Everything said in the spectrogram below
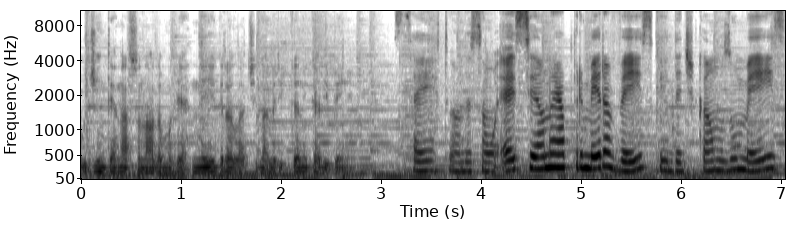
o Dia Internacional da Mulher Negra, Latino-Americana e Caribenha. Certo, Anderson. Esse ano é a primeira vez que dedicamos um mês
